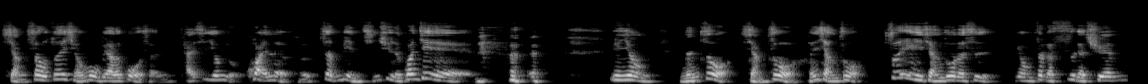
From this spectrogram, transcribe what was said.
享受追求目标的过程，才是拥有快乐和正面情绪的关键。运用能做、想做、很想做、最想做的事，用这个四个圈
